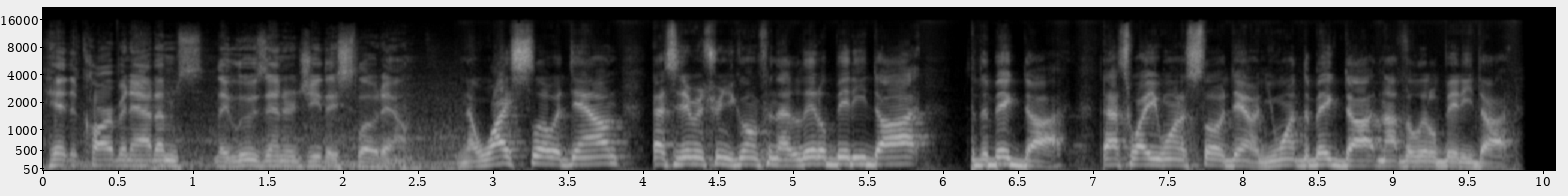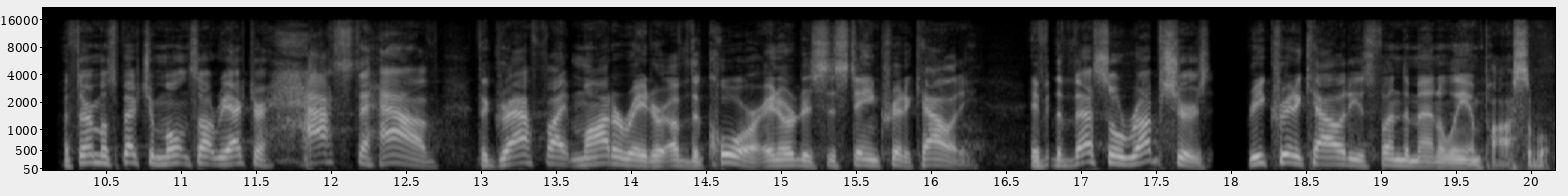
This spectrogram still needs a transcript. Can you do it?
hit the carbon atoms, they lose energy, they slow down. Now, why slow it down? That's the difference when you're going from that little bitty dot to the big dot. That's why you want to slow it down. You want the big dot, not the little bitty dot. A thermal spectrum molten salt reactor has to have the graphite moderator of the core in order to sustain criticality. If the vessel ruptures, recriticality is fundamentally impossible.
